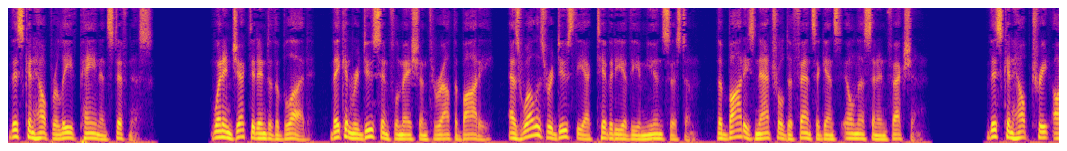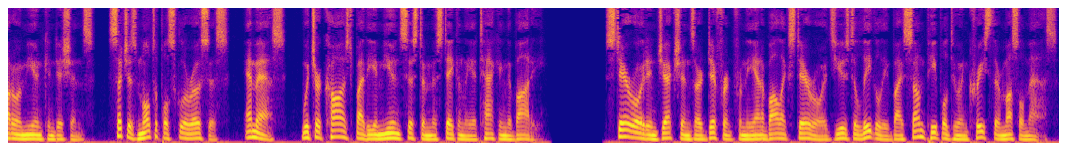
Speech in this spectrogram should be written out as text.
This can help relieve pain and stiffness. When injected into the blood, they can reduce inflammation throughout the body, as well as reduce the activity of the immune system, the body's natural defense against illness and infection. This can help treat autoimmune conditions, such as multiple sclerosis, MS, which are caused by the immune system mistakenly attacking the body. Steroid injections are different from the anabolic steroids used illegally by some people to increase their muscle mass.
